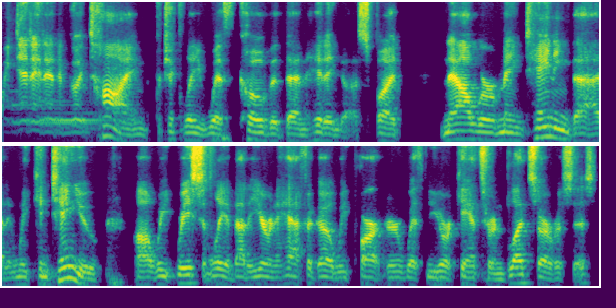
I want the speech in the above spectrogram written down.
We did it at a good time, particularly with COVID then hitting us. But now we're maintaining that and we continue. Uh, we recently, about a year and a half ago, we partnered with New York Cancer and Blood Services,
